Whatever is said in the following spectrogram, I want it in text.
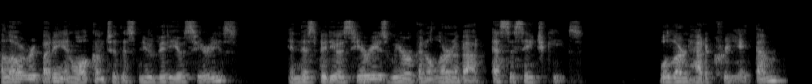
Hello everybody and welcome to this new video series. In this video series we are going to learn about SSH keys. We'll learn how to create them,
